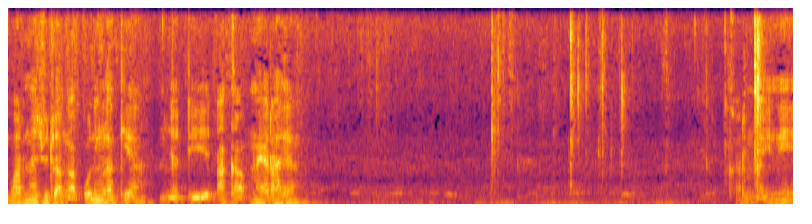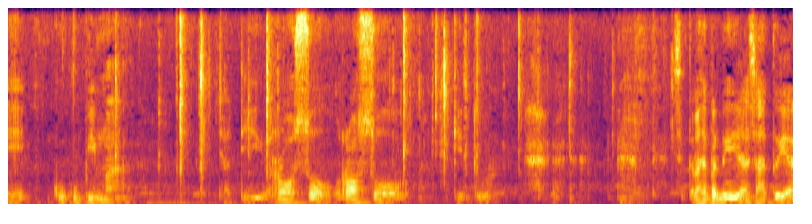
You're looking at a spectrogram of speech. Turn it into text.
warna sudah nggak kuning lagi ya menjadi agak merah ya karena ini kuku bima. Jadi rosso rosso gitu. Setelah seperti ini ya satu ya.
